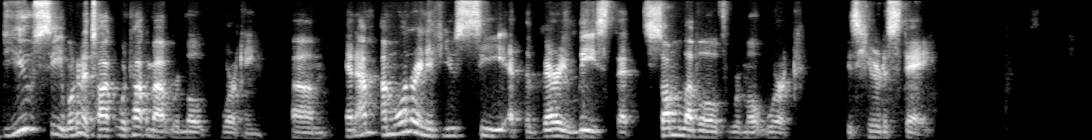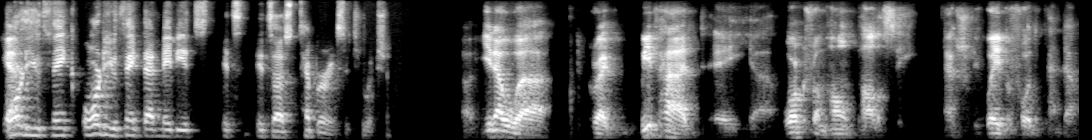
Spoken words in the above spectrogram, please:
Do you see? We're going to talk. We're talking about remote working um, and I'm, I'm wondering if you see at the very least that some level of remote work is here to stay. Yes. Or do you think, or do you think that maybe it's it's it's a temporary situation? Uh, you know, uh, Greg, we've had a uh, work from home policy actually way before the pandemic.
